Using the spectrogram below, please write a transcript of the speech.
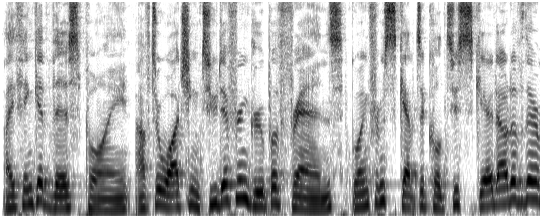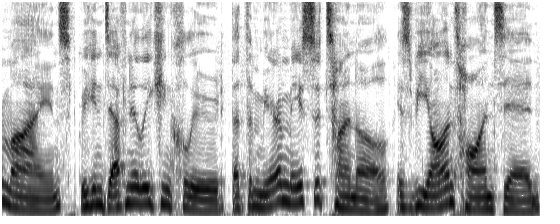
I think at this point, after watching two different group of friends going from skeptical to scared out of their minds, we can definitely conclude that the Mira Mesa tunnel is beyond haunted.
